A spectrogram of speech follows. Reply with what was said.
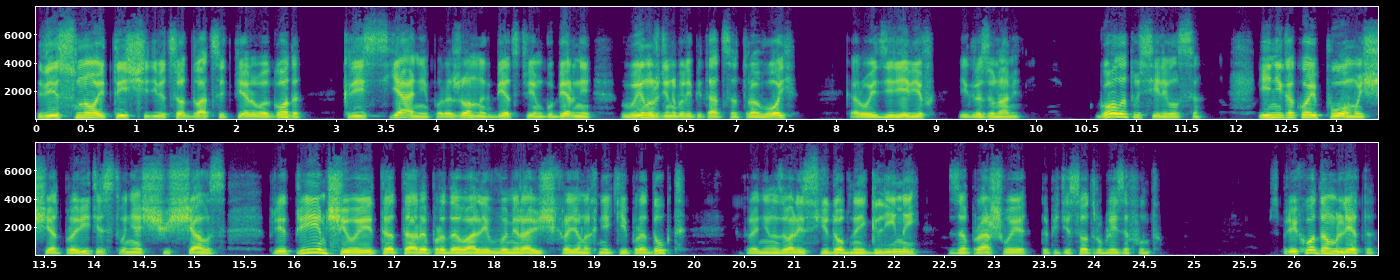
Весной 1921 года крестьяне, пораженных бедствием губерний, вынуждены были питаться травой, корой деревьев и грызунами. Голод усиливался, и никакой помощи от правительства не ощущалось. Предприимчивые татары продавали в вымирающих районах некий продукт, который они называли съедобной глиной, запрашивая до 500 рублей за фунт. С приходом лета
